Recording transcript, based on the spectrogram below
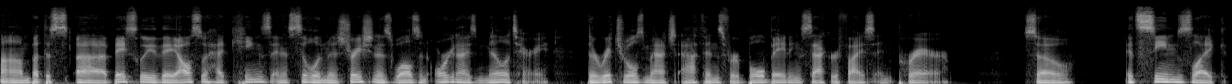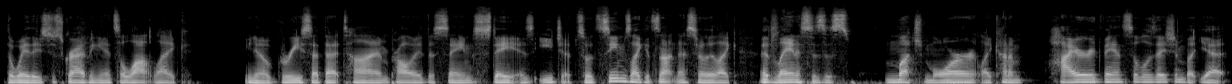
Um, but this uh, basically they also had kings and a civil administration as well as an organized military. Their rituals matched Athens for bull baiting, sacrifice, and prayer. So it seems like the way that he's describing it, it's a lot like, you know, Greece at that time, probably the same state as Egypt. So it seems like it's not necessarily like Atlantis is this much more like kind of higher advanced civilization, but yet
